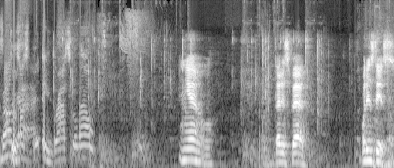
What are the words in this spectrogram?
About Dude, that. that's playing Brasco now. Yeah. That is bad. What is this?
